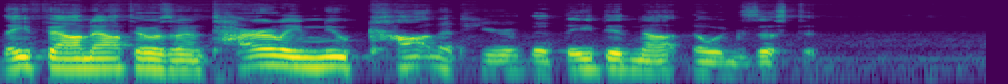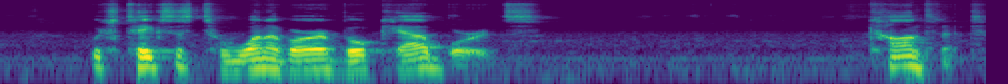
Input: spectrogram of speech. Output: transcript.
they found out there was an entirely new continent here that they did not know existed. Which takes us to one of our vocab words continent.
